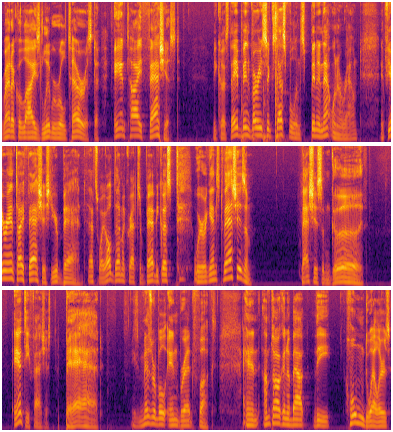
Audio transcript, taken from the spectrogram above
radicalized liberal terrorist, an anti fascist, because they've been very successful in spinning that one around. If you're anti fascist, you're bad. That's why all Democrats are bad, because we're against fascism. Fascism, good. Anti fascist, bad. These miserable inbred fucks. And I'm talking about the home dwellers.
